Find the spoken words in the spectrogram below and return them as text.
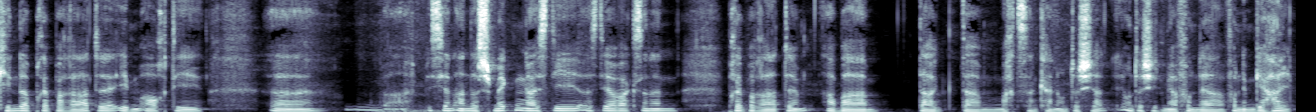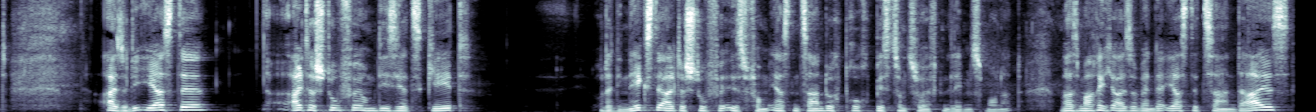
Kinderpräparate eben auch die äh, bisschen anders schmecken als die, als die Erwachsenenpräparate, aber da, da macht es dann keinen Unterschied, Unterschied mehr von, der, von dem Gehalt. Also die erste Altersstufe, um die es jetzt geht, oder die nächste Altersstufe ist vom ersten Zahndurchbruch bis zum zwölften Lebensmonat. Was mache ich also, wenn der erste Zahn da ist?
